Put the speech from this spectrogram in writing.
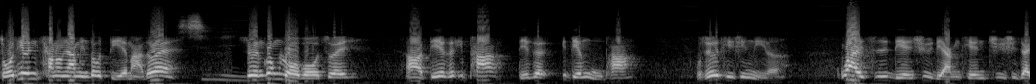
昨天长隆、阳明都跌嘛，对不对？是。员工裸博追，啊，跌个一趴，跌个一点五趴，我就提醒你了，外资连续两天继续在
